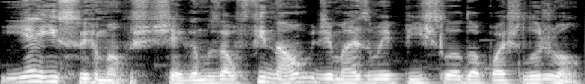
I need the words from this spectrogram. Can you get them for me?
E é isso, irmãos. Chegamos ao final de mais uma epístola do apóstolo João.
